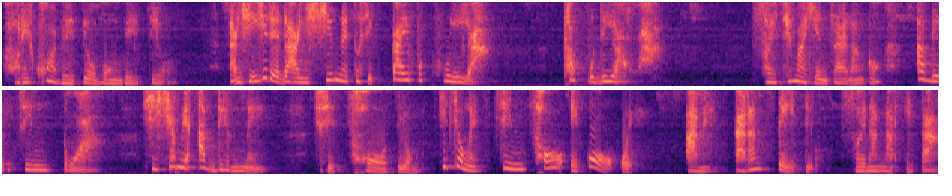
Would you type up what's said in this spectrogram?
互你看袂着、望袂着，但是迄个内心呢，都是解不开呀，脱不了啊。所以即卖现在人讲压力真大，是虾米压力呢？就是初中迄种诶真粗诶个话，安尼甲咱得着，所以咱也会当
